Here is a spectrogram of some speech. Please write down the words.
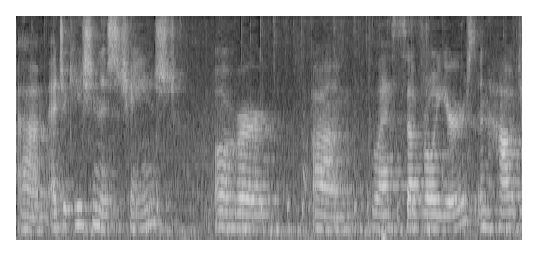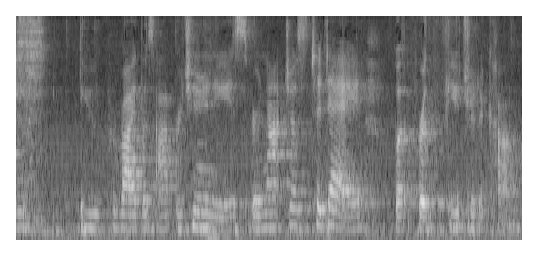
Um, education has changed over um, the last several years, and how do you, provide those opportunities for not just today, but for the future to come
